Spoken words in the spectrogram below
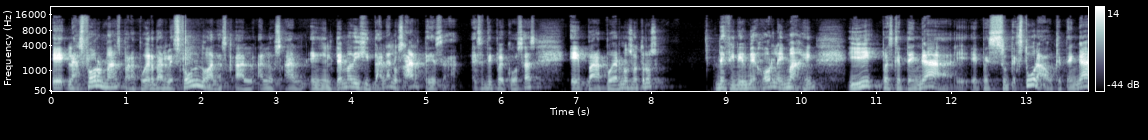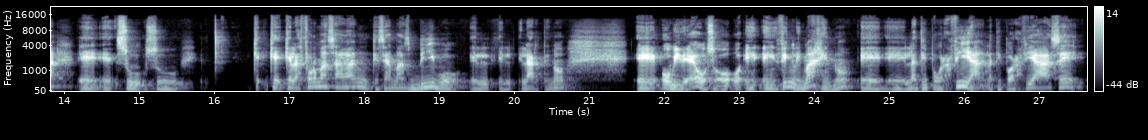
Eh, las formas para poder darles fondo a, las, en el tema digital, a los artes, a ese tipo de cosas, para poder nosotros definir mejor la imagen y pues que tenga eh, eh, pues, su textura o que tenga eh, su... su que, que, las formas hagan que sea más vivo el, el, arte, ¿no? o videos, o, en fin, la imagen, ¿no? la tipografía, la tipografía hace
